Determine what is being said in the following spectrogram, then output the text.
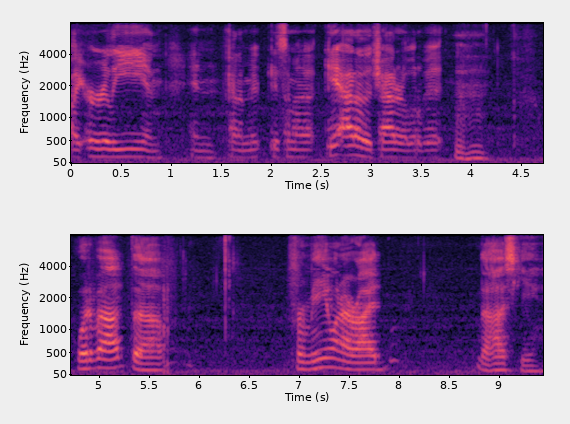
like early and and kind of get some of get out of the chatter a little bit. hmm What about the? For me, when I ride the Husky,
